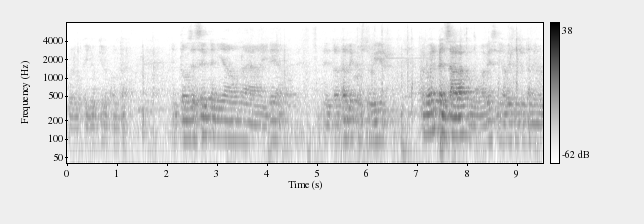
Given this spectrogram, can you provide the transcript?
sobre lo que yo quiero contar. Entonces él tenía una idea de tratar de construir, bueno, él pensaba, como a veces, a veces yo también lo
